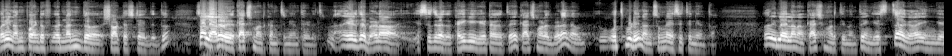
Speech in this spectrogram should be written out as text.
ಬರೀ ನನ್ನ ಪಾಯಿಂಟ್ ಆಫ್ ನಂದು ಶಾರ್ಟ್ ಅಷ್ಟೇ ಇದ್ದಿದ್ದು. ಸೊ ಅಲ್ಲಿ ಯಾರೋ ಕ್ಯಾಚ್ ಮಾಡ್ಕೊಳ್ತೀನಿ ಅಂತ ಹೇಳಿದ್ರು. ನಾನು ಹೇಳಿದೆ ಬೇಡ ಎಸಿದ್ರೆ ಅದು ಕೈಗೆ ಏಟಾಗುತ್ತೆ ಕ್ಯಾಚ್ ಮಾಡೋದು ಬೇಡ ನಾವು ಒತ್ಬಿಡಿ ನಾನು ಸುಮ್ಮನೆ ಎಸಿತೀನಿ ಅಂತ. ಅವ್ರು ಇಲ್ಲ ಇಲ್ಲ ನಾವು ಕ್ಯಾಚ್ ಮಾಡ್ತೀನಿ ಅಂತ. ಹಿಂಗೆ ಎಸ್ದಾಗ ಹಿಂಗೆ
